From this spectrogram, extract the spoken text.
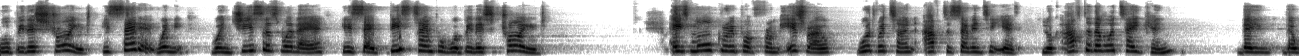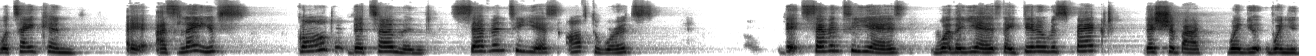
will be destroyed. He said it when when Jesus were there. He said this temple will be destroyed. A small group of from Israel would return after 70 years. Look, after they were taken, they they were taken uh, as slaves God determined 70 years afterwards that 70 years were the years they didn't respect the Shabbat. When you when you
